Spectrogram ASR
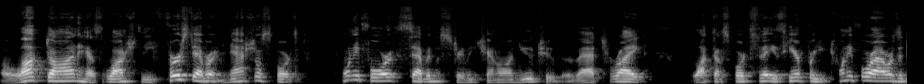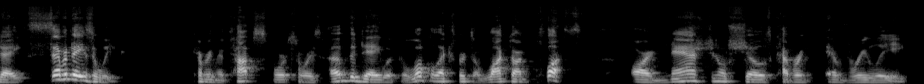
Locked On has launched the first ever national sports 24 7 streaming channel on YouTube. That's right. Locked On Sports Today is here for you 24 hours a day, seven days a week, covering the top sports stories of the day with the local experts of Locked On Plus, our national shows covering every league.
